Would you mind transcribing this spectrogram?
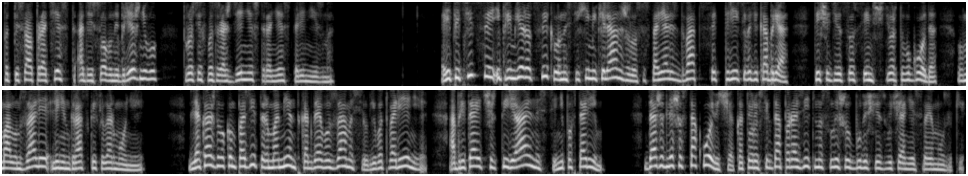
подписал протест, адресованный Брежневу против возрождения в стране сталинизма. Репетиции и премьера цикла на стихи Микеланджело состоялись 23 декабря 1974 года в Малом зале Ленинградской филармонии. Для каждого композитора момент, когда его замысел, его творение обретает черты реальности, неповторим. Даже для Шостаковича, который всегда поразительно слышал будущее звучание своей музыки.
